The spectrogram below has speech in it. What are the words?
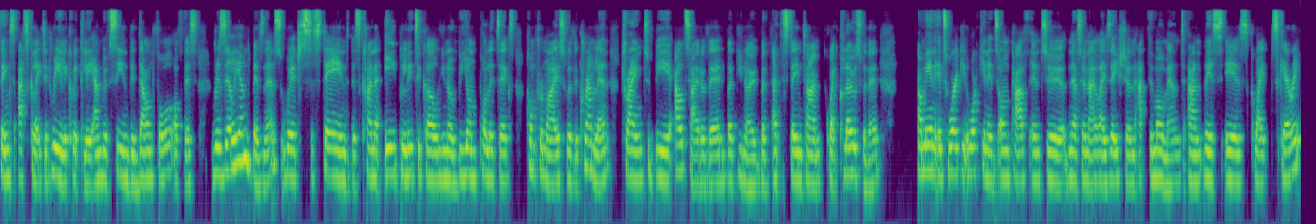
things escalated really quickly. And we've seen the downfall of this resilient business which sustained this kind of apolitical you know beyond politics compromise with the kremlin trying to be outside of it but you know but at the same time quite close with it. I mean, it's working working its own path into nationalization at the moment, and this is quite scary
